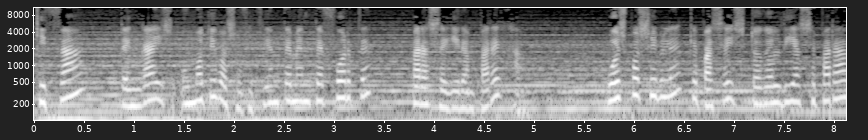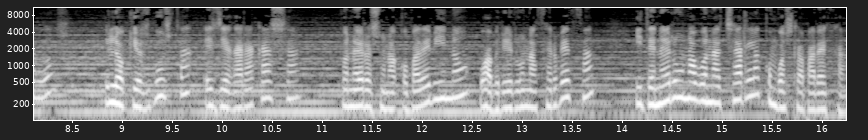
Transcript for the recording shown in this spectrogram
Quizá tengáis un motivo suficientemente fuerte para seguir en pareja. O es posible que paséis todo el día separados y lo que os gusta es llegar a casa, poneros una copa de vino o abrir una cerveza y tener una buena charla con vuestra pareja.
